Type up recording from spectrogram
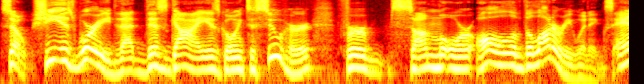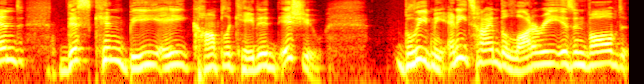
So she is worried that this guy is going to sue her for some or all of the lottery winnings. And this can be a complicated issue. Believe me, anytime the lottery is involved,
